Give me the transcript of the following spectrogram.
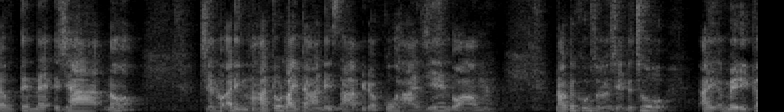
လောက်တဲ့အရာနော်ရှင်တို့အဲ့ဒီငါးတွတ်လိုက်တာကနေစပြီးတော့ကိုဟာရင်းသွားအောင်မယ်နောက်တစ်ခုဆိုလို့ရှိရင်တချို့အဲ့အမေရိက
